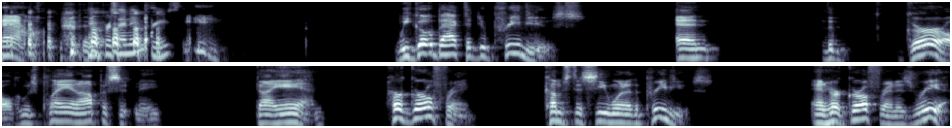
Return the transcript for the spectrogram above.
Now 10% increase. we go back to do previews and the girl who's playing opposite me diane her girlfriend comes to see one of the previews and her girlfriend is Rhea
